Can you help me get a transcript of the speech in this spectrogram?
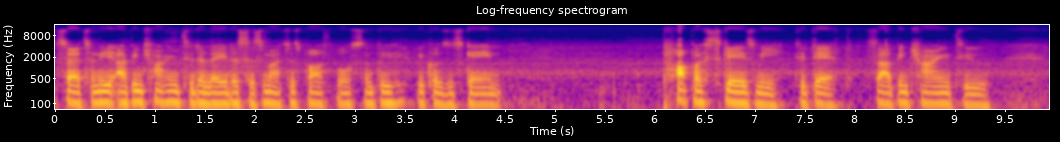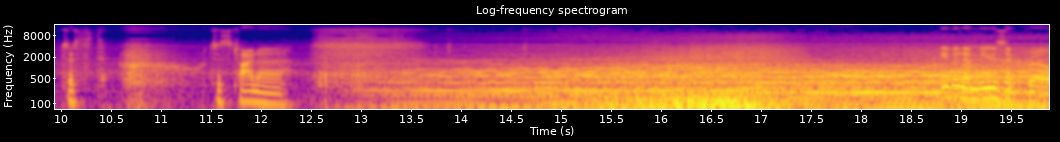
Certainly, I've been trying to delay this as much as possible simply because this game proper scares me to death. So I've been trying to just, just trying to Even the music, bro.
